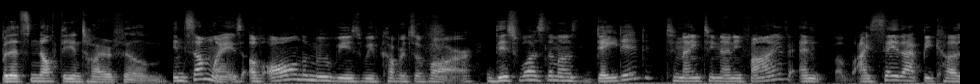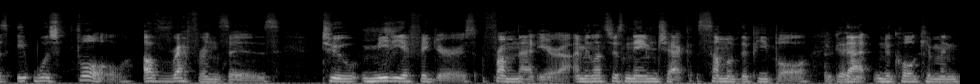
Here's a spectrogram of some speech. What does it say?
but it's not the entire film. In some ways, of all the movies we've covered so far, this was the most dated to 1995, and I say that because it was full of references to media figures from that era. I mean, let's just name check some of the people Okay. that Nicole Kidman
